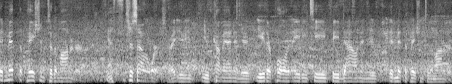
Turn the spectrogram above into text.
admit the patient to the monitor. yes. It's just how it works, right? You you come in and you, you either pull an ADT feed down and you admit the patient to the monitor.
